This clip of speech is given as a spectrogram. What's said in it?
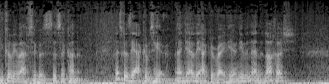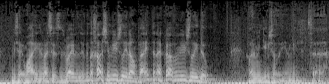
it could be mafsik with the sakana. That's because the akrav is here. Right? You have the akrov right here, and even then, the nachash, we say, why? Why? Because it's right. The nachashim usually don't bite, and akravim usually do. What do I mean usually? I mean, it's, uh,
